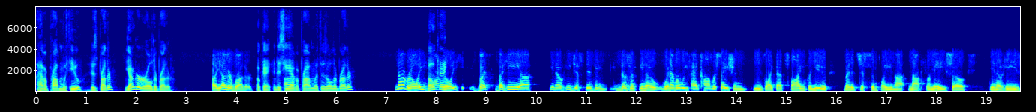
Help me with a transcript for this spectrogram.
have a problem with you, his brother, younger or older brother? A younger brother, Okay, and does he Uh, have a problem with his older brother? Not really. Not Okay. really. But but he uh you know, he just isn't doesn't, you know, whenever we've had conversation, he's like that's fine for you, but it's just simply not not for me. So, you know, he's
